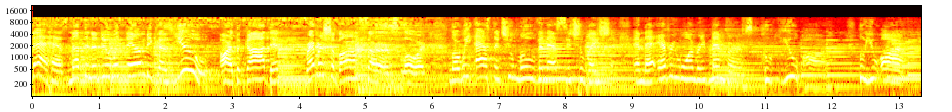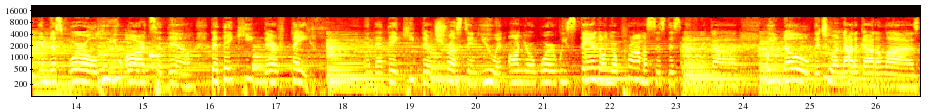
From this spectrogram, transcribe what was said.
that has nothing to do with them because you are the God that Reverend Siobhan serves Lord. Lord, we ask that you move in that situation and that everyone remembers who you are, you are in this world, who you are to them, that they keep their faith and that they keep their trust in you and on your word. We stand on your promises this evening, God. We know that you are not a God of lies.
